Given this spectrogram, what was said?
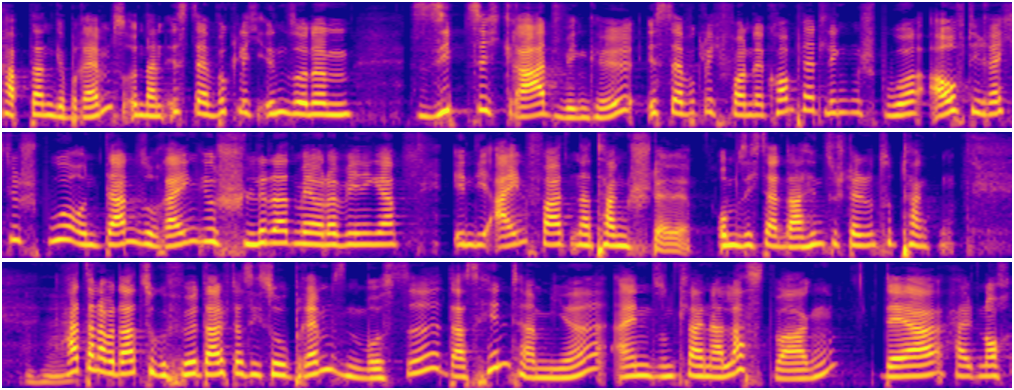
Hab dann gebremst und dann ist der wirklich in so einem 70 Grad Winkel ist er wirklich von der komplett linken Spur auf die rechte Spur und dann so reingeschlittert mehr oder weniger in die Einfahrt einer Tankstelle, um sich dann da hinzustellen und zu tanken. Mhm. Hat dann aber dazu geführt, dadurch, dass ich so bremsen musste, dass hinter mir ein so ein kleiner Lastwagen, der halt noch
